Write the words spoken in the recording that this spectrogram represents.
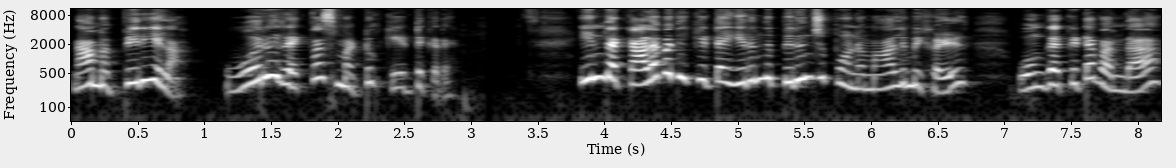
நாம் பிரியலாம். ஒரு ரெக்வஸ்ட் மட்டும் கேட்டுக்கிறேன். இந்த களபதி கிட்ட இருந்து பிரிஞ்சு போன மாலுமிகள் உங்ககிட்ட வந்தால்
